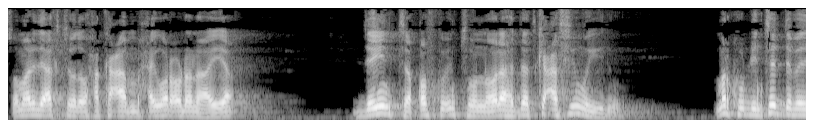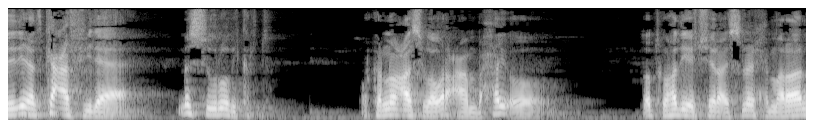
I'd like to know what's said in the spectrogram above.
Soomaalida agtooda waxaa ka caanbaxay war odhanaya daynta qofku intuu noole haddaad ka cafin weydo markuu dhinto dabadeed inaad ka cafidaa ma suuroobi karto warka noocaasi waa war caanbaxay oo dadku had iyo jeer ay isla dhex maraan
